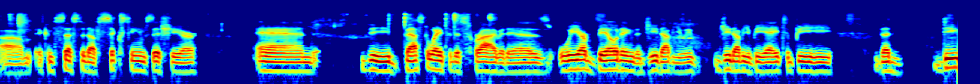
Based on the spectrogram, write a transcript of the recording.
Um, it consisted of six teams this year. And the best way to describe it is we are building the GW, GWBA to be the D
